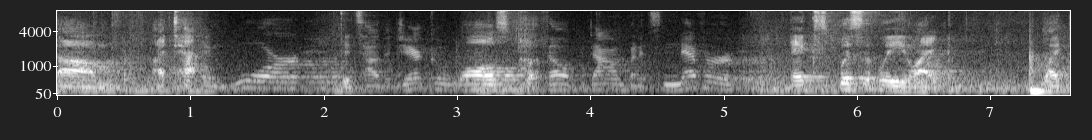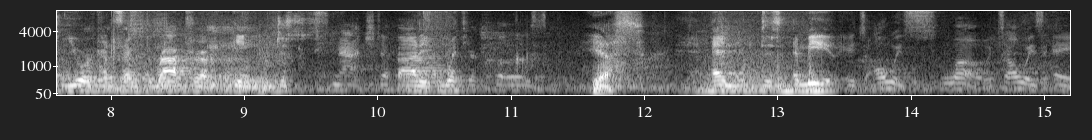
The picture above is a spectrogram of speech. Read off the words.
um, attack in war, it's how the Jericho walls fell down, but it's never explicitly like, like you were kind of saying with the rapture of being just snatched up out of with your clothes Yes. and just immediately, always slow. It's always a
